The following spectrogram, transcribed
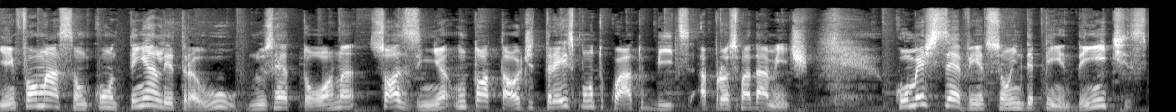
E a informação contém a letra U nos retorna sozinha um total de 3.4 bits aproximadamente. Como estes eventos são independentes,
